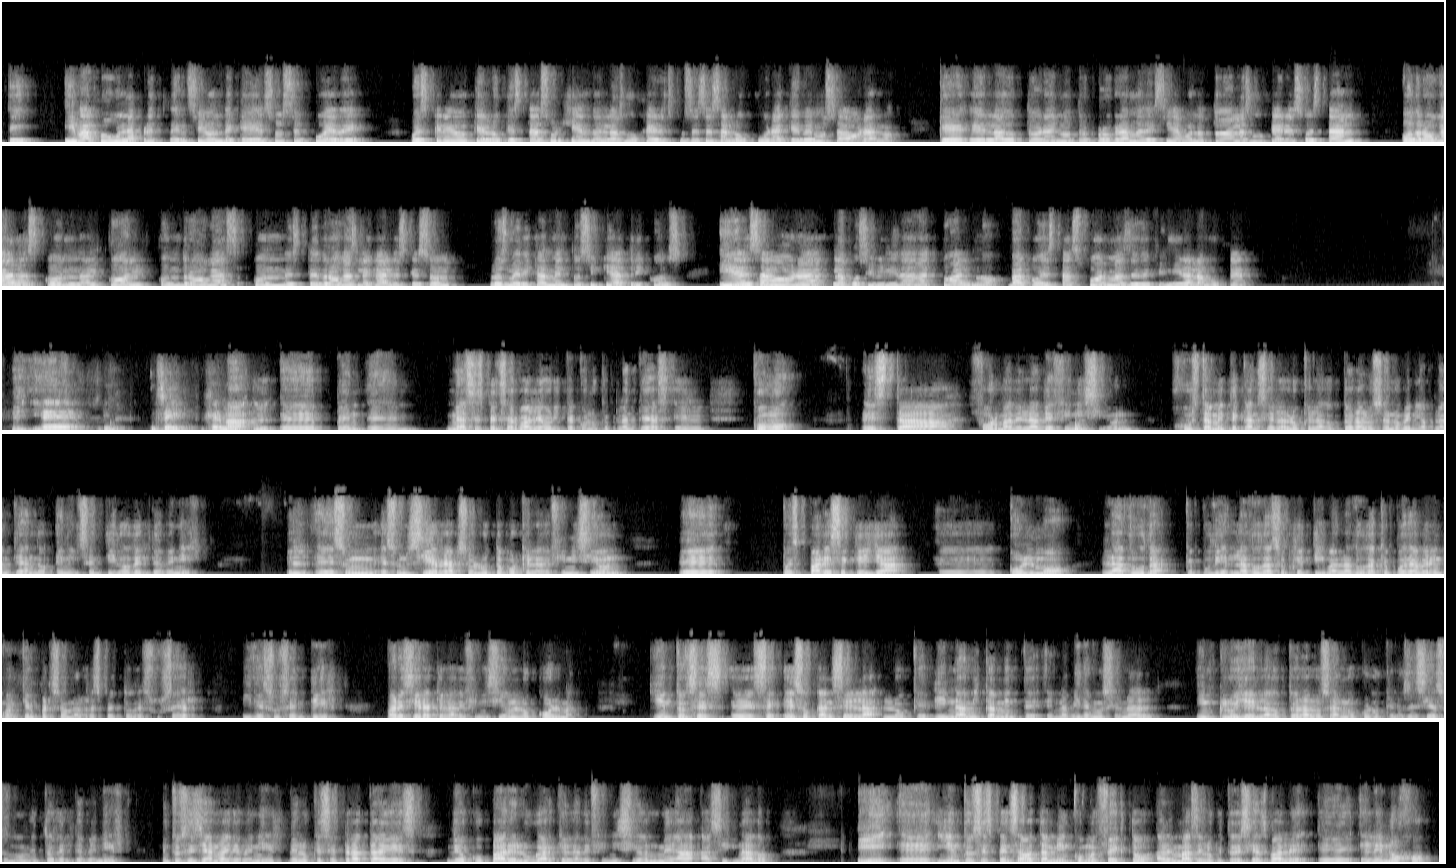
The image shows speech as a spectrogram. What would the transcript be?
¿sí? Y bajo una pretensión de que eso se puede, pues creo que lo que está surgiendo en las mujeres, pues es esa locura que vemos ahora, ¿no? Que eh, la doctora en otro programa decía, bueno, todas las mujeres o están o drogadas con alcohol, con drogas, con este, drogas legales que son los medicamentos psiquiátricos, y es ahora la posibilidad actual, ¿no? Bajo estas formas de definir a la mujer. Eh, sí, Germán. Ah, eh, me haces pensar, Vale, ahorita con lo que planteas, el cómo esta forma de la definición justamente cancela lo que la doctora Lozano venía planteando en el sentido del devenir. es, un, es un cierre absoluto porque la definición, eh, pues parece que ya eh, colmó la duda que la duda subjetiva, la duda que puede haber en cualquier persona al respecto de su ser y de su sentir, pareciera que la definición lo colma. Y entonces eh, eso cancela lo que dinámicamente en la vida emocional incluye la doctora Lozano con lo que nos decía hace un momento del devenir. Entonces ya no hay devenir, de lo que se trata es de ocupar el lugar que la definición me ha asignado. Y, eh, y entonces pensaba también como efecto, además de lo que tú decías, Vale, eh, el enojo.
